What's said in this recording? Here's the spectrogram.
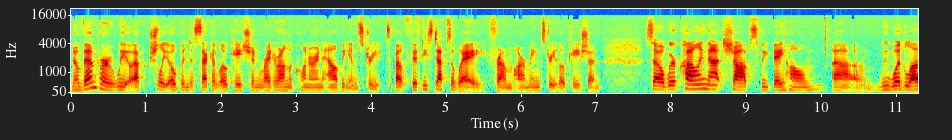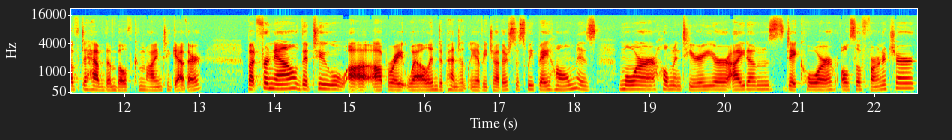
November, we actually opened a second location right around the corner in Albion Street. It's about 50 steps away from our Main Street location. So we're calling that shop Sweetbay Home. Um, we would love to have them both combined together. But for now, the two uh, operate well independently of each other. So Sweetbay Home is more home interior items, decor, also furniture,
